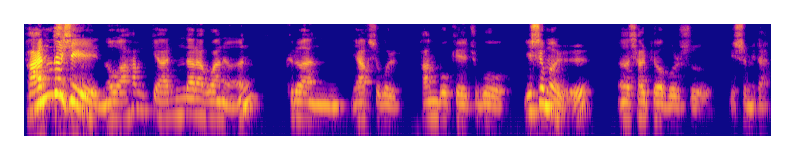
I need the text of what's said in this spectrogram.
반드시 너와 함께 한다라고 하는 그러한 약속을 반복해 주고 있음을 어, 살펴볼 수 있습니다.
